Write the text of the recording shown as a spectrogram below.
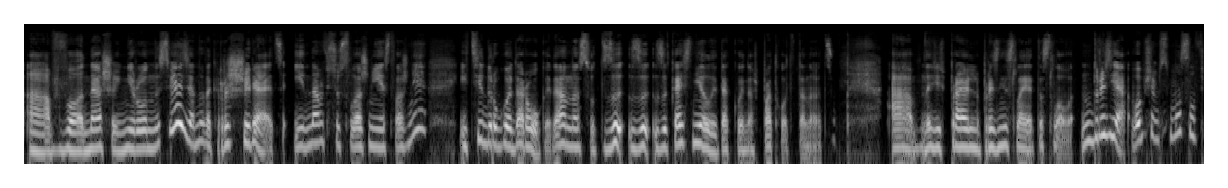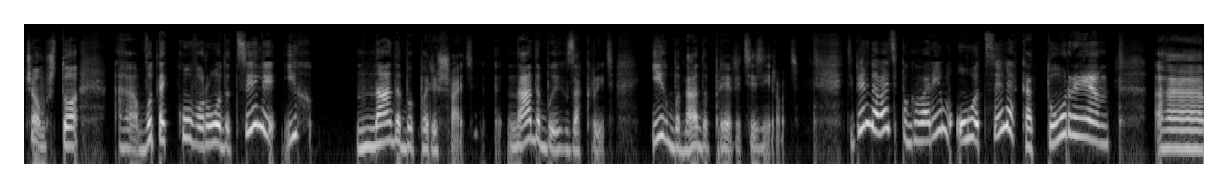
а, в нашей нейронной связи, она так расширяется, и нам все сложнее и сложнее идти другой дорогой, да, у нас вот за, за, закоснелый такой наш подход становится. А, надеюсь, правильно произнесла это слово. Ну, друзья, в общем, смысл в чем, что а, вот такого рода цели, их надо бы порешать, надо бы их закрыть, их бы надо приоритизировать. Теперь давайте поговорим о целях, которые э,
